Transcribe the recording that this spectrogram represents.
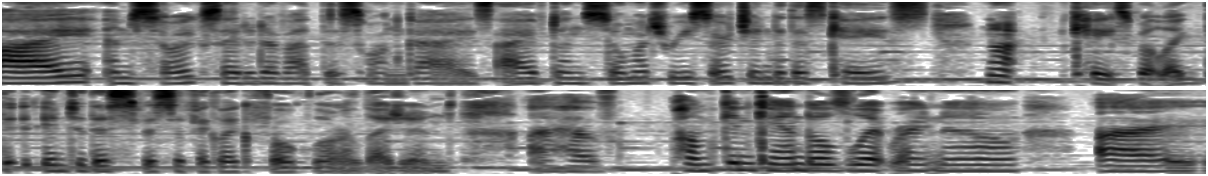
I am so excited about this one, guys. I've done so much research into this case. Not case, but like the, into this specific like folklore legend. I have pumpkin candles lit right now. I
